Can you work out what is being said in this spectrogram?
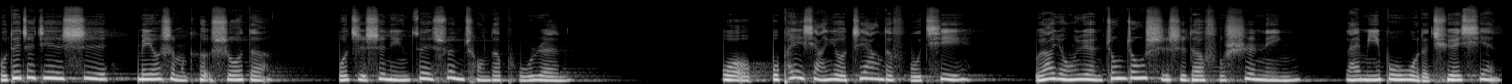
我对这件事没有什么可说的。我只是您最顺从的仆人，我不配享有这样的福气。我要永远忠忠实实的服侍您，来弥补我的缺陷。”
